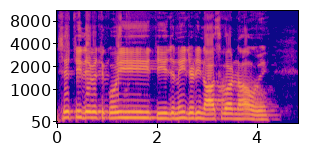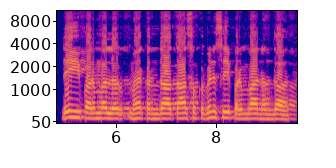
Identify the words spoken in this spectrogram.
ਸੇਚੀ ਦੇ ਵਿੱਚ ਕੋਈ ਚੀਜ਼ ਨਹੀਂ ਜਿਹੜੀ ਨਾਸਵਾਨ ਨਾ ਹੋਵੇ। ਦੇਈ ਪਰਮਲ, ਮੈਂ ਕੰਦਾ, ਤਾਂ ਸੁਖ ਬਿਨਸੇ ਪਰਮਾਨੰਦਾ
